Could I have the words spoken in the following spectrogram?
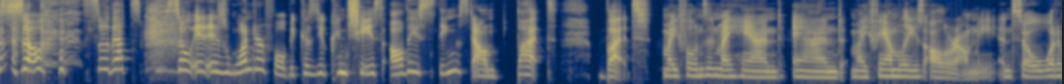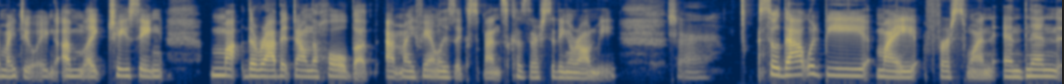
so so that's so it is wonderful because you can chase all these things down, but but my phone's in my hand and my family's all around me. And so what am I doing? I'm like chasing my, the rabbit down the hole, but at my family's expense because they're sitting around me. Sure. So that would be my first one. And then,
